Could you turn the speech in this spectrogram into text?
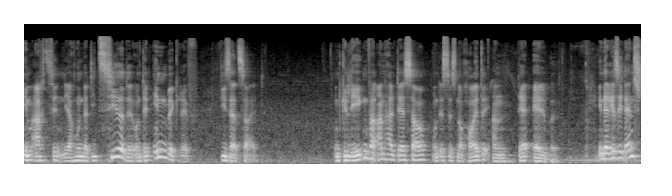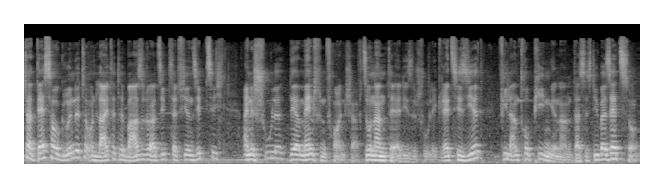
im 18. Jahrhundert die Zierde und den Inbegriff dieser Zeit. Und gelegen war Anhalt-Dessau und ist es noch heute an der Elbe. In der Residenzstadt Dessau gründete und leitete Basedow 1774 eine Schule der Menschenfreundschaft. So nannte er diese Schule. Gräzisiert Philanthropien genannt. Das ist die Übersetzung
